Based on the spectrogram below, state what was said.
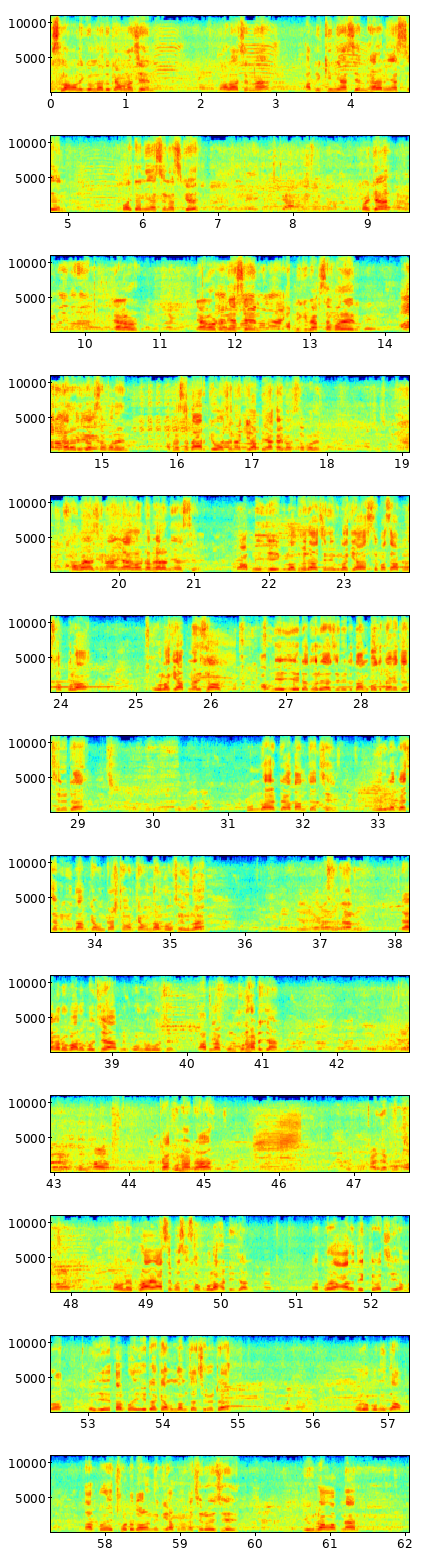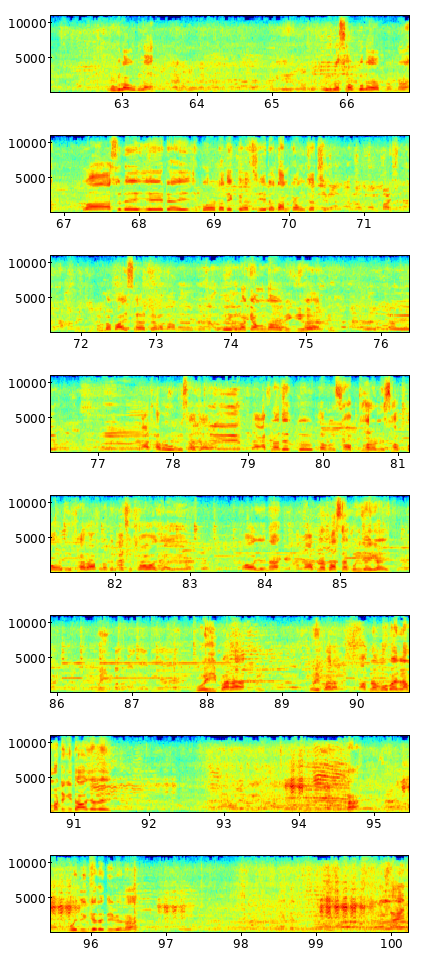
আসসালামু আলাইকুম দাদু, কেমন আছেন? ভালো আছেন না? আপনি কি নিয়ে আসছেন? ভেড়া নিয়ে আসছেন? কয়টা নিয়ে আসছেন আজকে? কয়টা? এগারো। এগারোটা নিয়ে আসছেন? আপনি কি ব্যবসা করেন? ভেড়ারই ব্যবসা করেন? আপনার সাথে আর কেউ আছে নাকি? আপনি একাই ব্যবসা করেন? সবাই আছে না? এগারোটা ভেড়া নিয়ে আসছেন। তো আপনি যেইগুলো ধরে আছেন, এগুলো কি আশেপাশে আপনার সবগুলা? এগুলো কি আপনারই সব? আপনি এই যে এটা ধরে আছেন, এটা দাম কত টাকা চাচ্ছেন এটা? পনেরো হাজার টাকা দাম চাচ্ছেন। এগুলা বেচা বিক্রির দাম কেমন? কাস্টমার কেমন দাম বলছে এগুলা? এগারো বারো বলছে, আপনি পনেরো বলছেন। আপনারা কোন কোন হাটে যান? কাকুন হাট আর? মানে প্রায় আশেপাশে সবগুলো হাটই যান। তারপরে আরও দেখতে পাচ্ছি আমরা। এই যে তারপরে এটা কেমন দাম চাচ্ছেন এটা? ওরকমই দাম। তারপরে ছোট ধরনের কি আপনার কাছে রয়েছে? এগুলাও আপনার? ওগুলা ওগুলা? এগুলো সবগুলোই আপনার, না? তো আসলে এই যে এটা, এই যে বড়টা দেখতে পাচ্ছি, এটা দাম কেমন চাচ্ছেন? এগুলো বাইশ হাজার টাকা দাম। এগুলা কেমন দামে বিক্রি হয় আর কি? আঠারো, উনিশ হাজার। আপনাদের তো তারপরে সব ধরনের, সব কোয়ালিটির ভেড়া আপনাদের কাছে পাওয়া যায়। পাওয়া যায় না? আপনার বাসা কোন জায়গায়? বহিপাড়া। বহিপাড়া আপনার মোবাইল নাম্বারটা কি দেওয়া যাবে? হ্যাঁ? ওই দিক গেলে দিবে না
